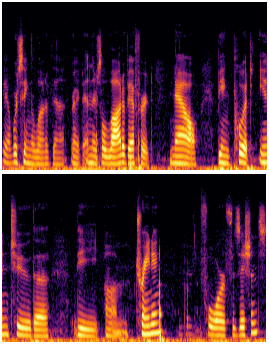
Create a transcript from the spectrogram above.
Yeah, we're seeing a lot of that, right? And there's a lot of effort now being put into the the um, training for physicians,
